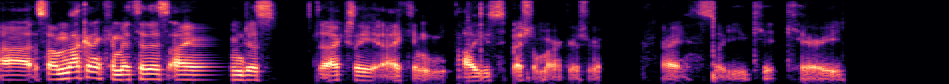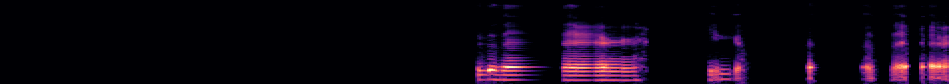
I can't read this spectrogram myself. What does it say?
Uh, so I'm not gonna commit to this. I'm just actually I can I'll use special markers. Right. All right, so you get carried. You go there. You go there.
